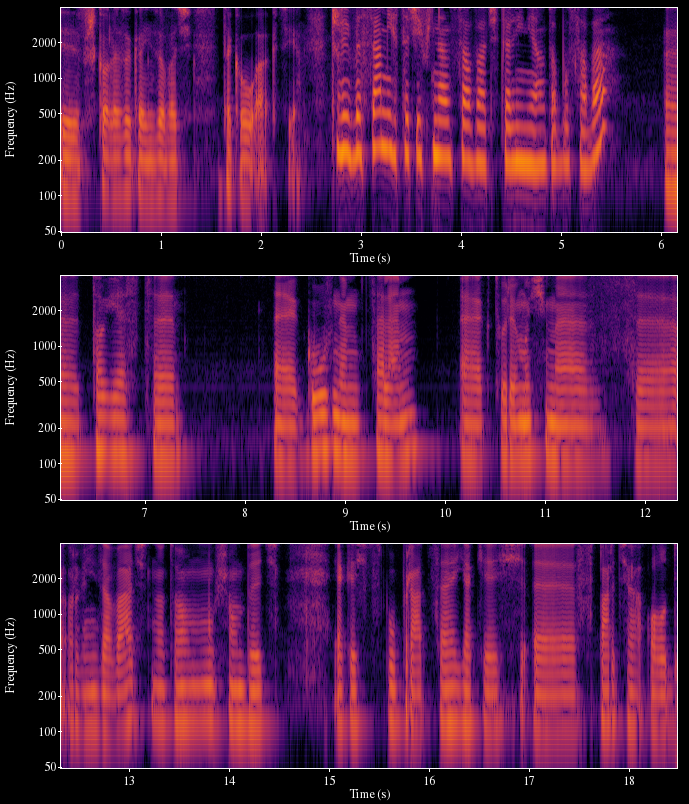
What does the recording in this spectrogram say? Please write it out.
y, w szkole zorganizować taką akcję. Czyli wy sami chcecie finansować te linie autobusowe? E, to jest e, e, głównym celem który musimy zorganizować, no to muszą być jakieś współprace, jakieś e, wsparcia od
